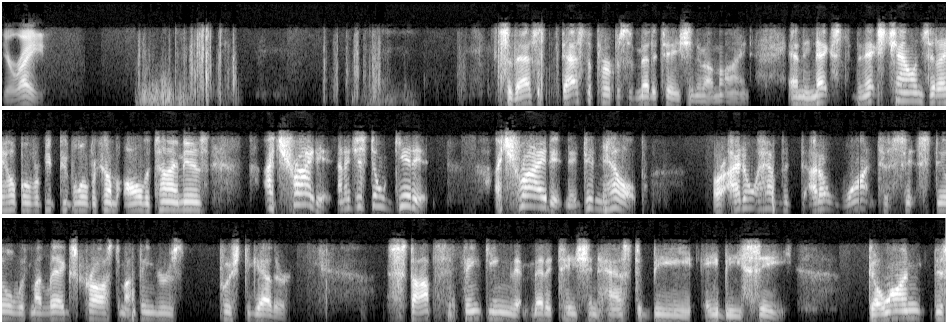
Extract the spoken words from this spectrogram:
you're right. So that's that's the purpose of meditation in my mind. And the next the next challenge that I help over people overcome all the time is I tried it and I just don't get it. I tried it and it didn't help. Or I don't have the I don't want to sit still with my legs crossed and my fingers pushed together. Stop thinking that meditation has to be ABC. Go on this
